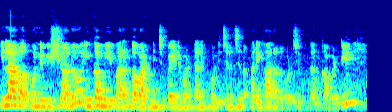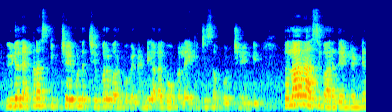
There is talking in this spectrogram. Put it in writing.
ఇలాగ కొన్ని విషయాలు ఇంకా మీ పరంగా వాటి నుంచి బయటపడడానికి కొన్ని చిన్న చిన్న పరిహారాలు కూడా చెప్తాను కాబట్టి వీడియోని ఎక్కడా స్కిప్ చేయకుండా చివరి వరకు వినండి. అలాగే ఒక లైక్ ఇచ్చి సపోర్ట్ చేయండి. తులారాశి వారిది ఏంటంటే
